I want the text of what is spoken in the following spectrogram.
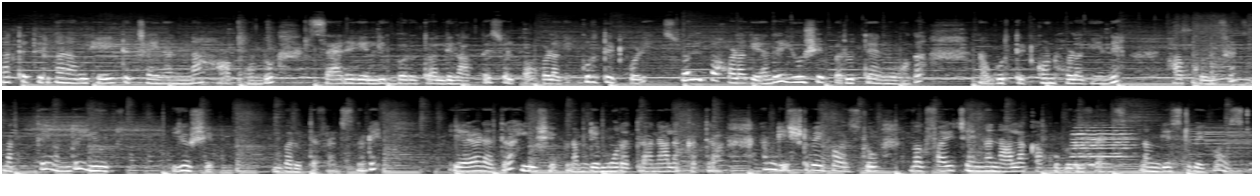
ಮತ್ತು ತಿರ್ಗಾ ನಾವು ಏಯ್ಟ್ ಚೈನನ್ನು ಹಾಕ್ಕೊಂಡು ಸ್ಯಾರಿಗೆ ಎಲ್ಲಿಗೆ ಬರುತ್ತೋ ಅಲ್ಲಿಗೆ ಹಾಕ್ತೆ ಸ್ವಲ್ಪ ಒಳಗೆ ಗುರುತಿಟ್ಕೊಳ್ಳಿ. ಸ್ವಲ್ಪ ಒಳಗೆ ಅಂದರೆ ಯು ಶೇಪ್ ಬರುತ್ತೆ ಅನ್ನುವಾಗ ನಾವು ಗುರ್ತಿಟ್ಕೊಂಡು ಹೊಳಗೇನೆ ಹಾಕ್ಕೊಳ್ಳಿ ಫ್ರೆಂಡ್ಸ್ ಮತ್ತೆ ಒಂದು ಯು ಯು ಶೇಪ್ ಬರುತ್ತೆ ಫ್ರೆಂಡ್ಸ್ ನೋಡಿ, ಎರಡು ಹತ್ರ ಯು ಶೇಪ್ ನಮಗೆ ಮೂರು ಹತ್ರ, ನಾಲ್ಕು ಹತ್ರ. ನಮ್ಗೆ ಎಷ್ಟು ಬೇಕೋ ಅಷ್ಟು. ಇವಾಗ ಫೈವ್ ಚೈನ್ನ ನಾಲ್ಕು ಹಾಕೋಬೋದು ಫ್ರೆಂಡ್ಸ್ ನಮ್ಗೆ ಎಷ್ಟು ಬೇಕೋ ಅಷ್ಟು.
